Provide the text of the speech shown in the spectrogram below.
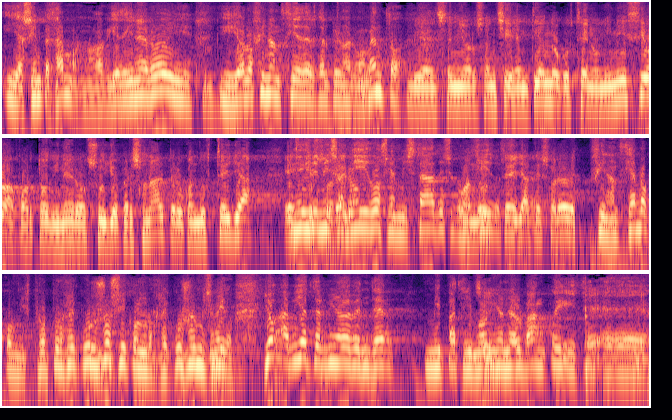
Y así empezamos, no había dinero y, y yo lo financié desde el primer momento. Bien, señor Sánchez, entiendo que usted en un inicio aportó dinero suyo personal, pero cuando usted ya es y de tesorero, mis amigos y amistades y cuando usted ya tesorero, financiaba con mis propios recursos y con los recursos de mis amigos. Yo había terminado de vender mi patrimonio Sí. en el banco y eh,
